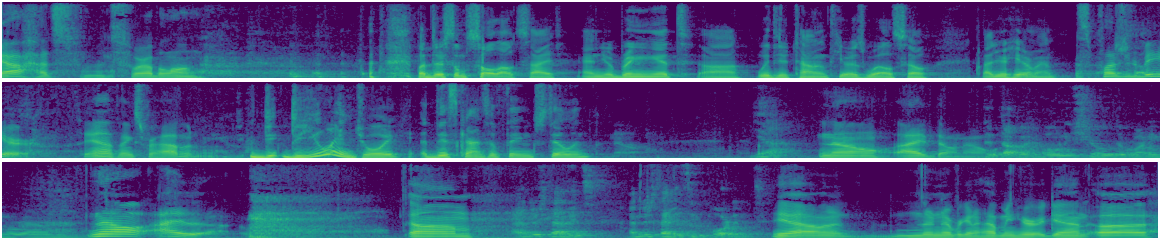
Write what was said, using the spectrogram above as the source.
Yeah, that's, that's where I belong. But there's some soul outside, and you're bringing it uh, with your talent here as well. So glad you're here, man. It's a pleasure to be here. So, yeah, thanks for having me. Do, do you enjoy these kinds of things, Dillon? No. Yeah. No, I don't know. Dog and Pony show, the running around. No, I. Um. I understand it's I understand it's important. Yeah, I'm gonna, they're never gonna have me here again. Uh.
